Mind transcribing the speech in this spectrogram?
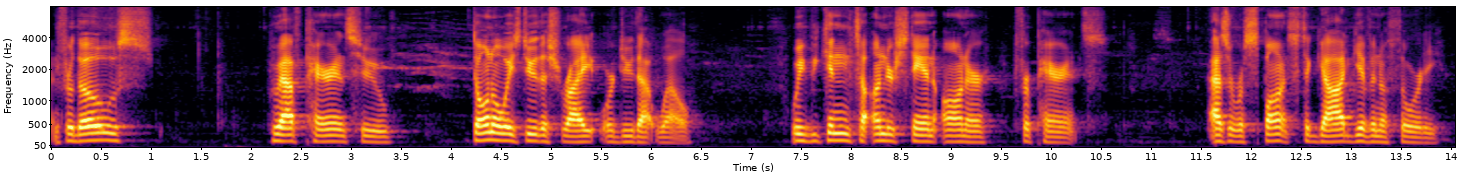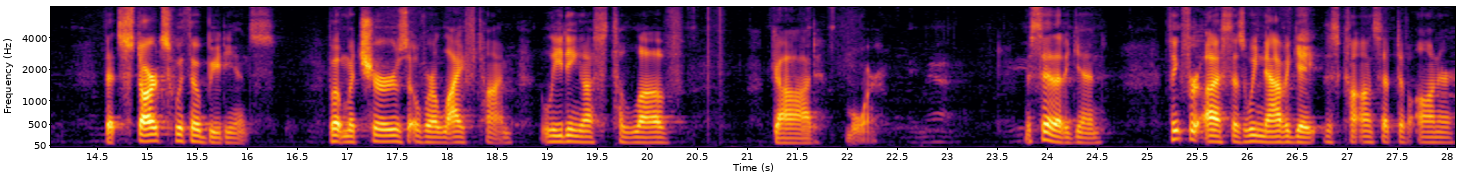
And for those who have parents who don't always do this right or do that well, we begin to understand honor for parents as a response to God given authority that starts with obedience but matures over a lifetime, leading us to love God more. Let me say that again. I think for us, as we navigate this concept of honor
